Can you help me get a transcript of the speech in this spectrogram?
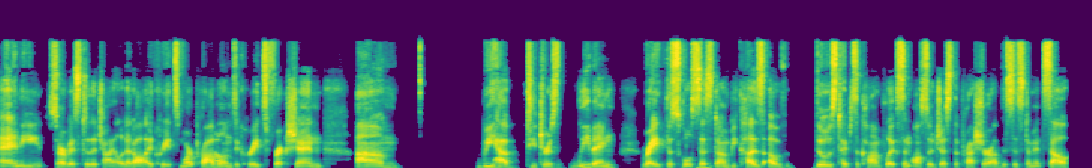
any service to the child at all it creates more problems no. it creates friction um, we have teachers leaving right the school mm-hmm. system mm-hmm. because of those types of conflicts and also just the pressure of the system itself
